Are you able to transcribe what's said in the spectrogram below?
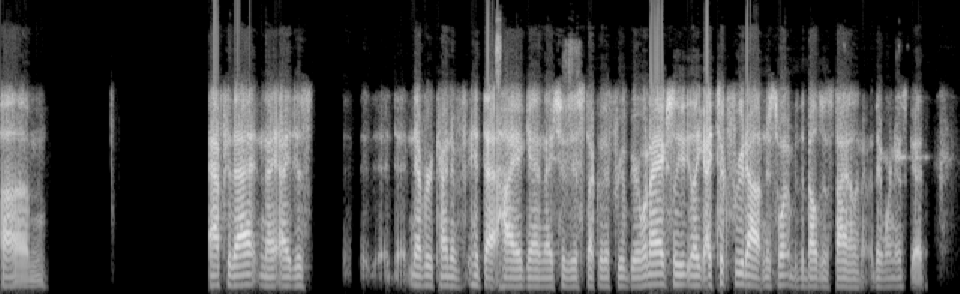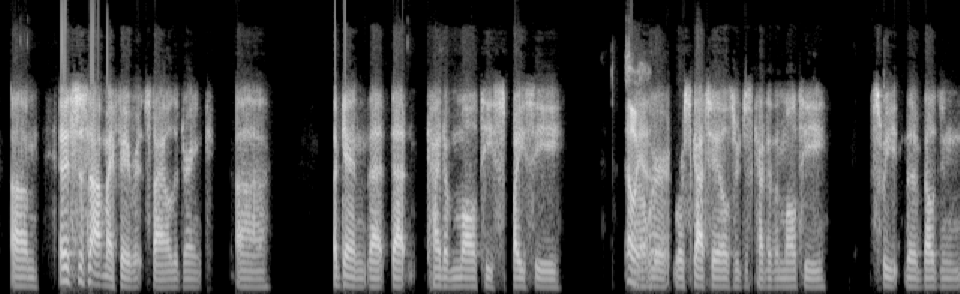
um, after that, and I, I just uh, never kind of hit that high again. I should have just stuck with a fruit beer. When I actually like, I took fruit out and just went with the Belgian style, and they weren't as good. Um, and it's just not my favorite style to drink. Uh, again, that that kind of malty, spicy. Oh uh, yeah, where where Scotch ales are just kind of the malty, sweet. The Belgian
